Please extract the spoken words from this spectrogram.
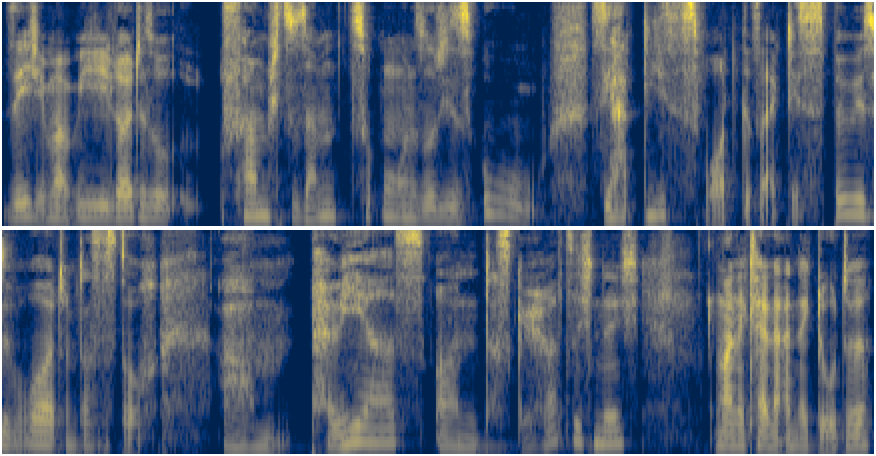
sehe ich immer, wie die Leute so förmlich zusammenzucken und so dieses, uh, sie hat dieses Wort gesagt, dieses böse Wort und das ist doch ähm, pervers und das gehört sich nicht. Mal eine kleine Anekdote.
